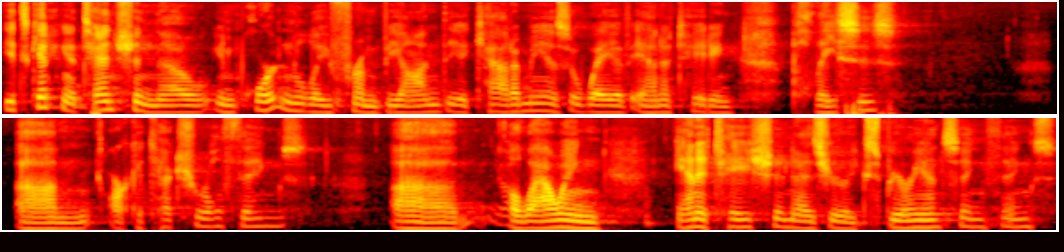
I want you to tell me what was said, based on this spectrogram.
it's getting attention, though, importantly from beyond the academy as a way of annotating places, um, architectural things, uh, allowing annotation as you're experiencing things.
